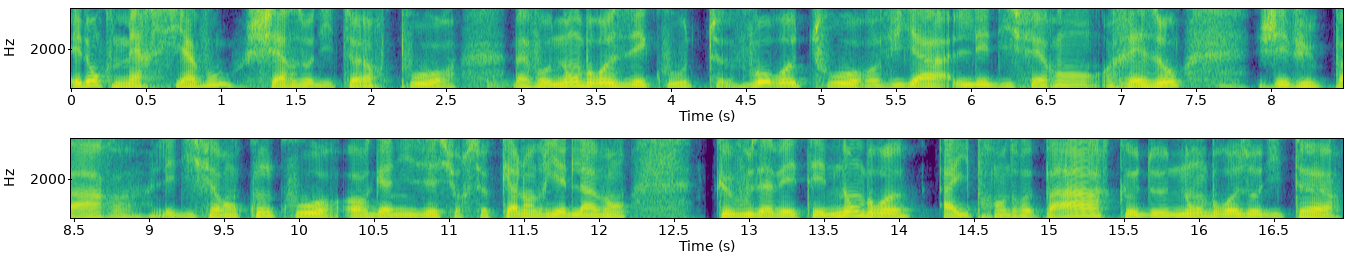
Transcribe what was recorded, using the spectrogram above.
Et donc, merci à vous, chers auditeurs, pour bah, vos nombreuses écoutes, vos retours via les différents réseaux. J'ai vu par les différents concours organisés sur ce calendrier de l'Avent que vous avez été nombreux à y prendre part, que de nombreux auditeurs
